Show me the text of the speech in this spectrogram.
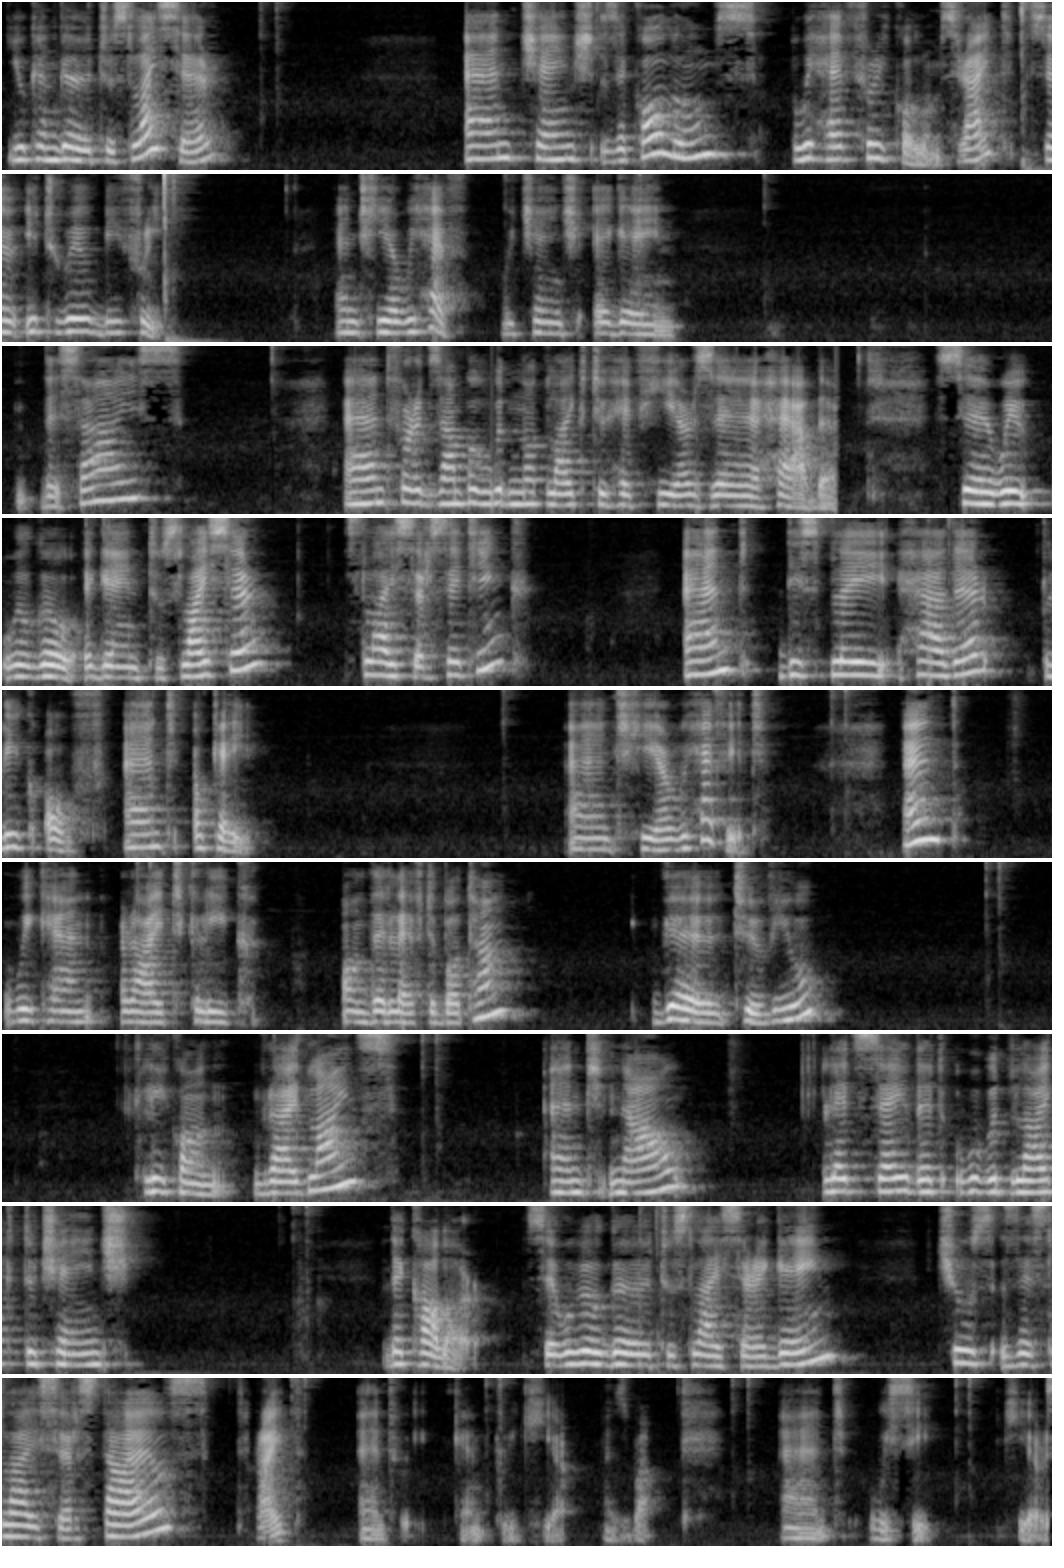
you can go to slicer and change the columns. We have three columns, right? So it will be free. And here we have, we change again the size. And for example, would not like to have here the header. So we will go again to slicer, slicer setting, and display header, click off and OK. And here we have it. And we can right click on the left button, go to view, click on guidelines, and now let's say that we would like to change the color. So we will go to slicer again, choose the slicer styles, right? And we can click here as well. And we see here.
